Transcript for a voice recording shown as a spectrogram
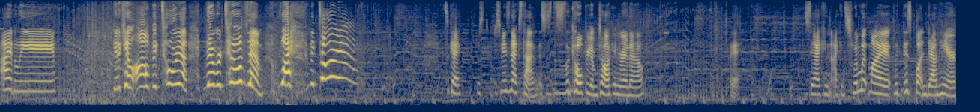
I believe. Get a kill! Oh, Victoria! There were two of them! Why? Victoria! It's okay. Just just means next time. This is this is the copium talking right now. Okay. See, I can I can swim with my with this button down here.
